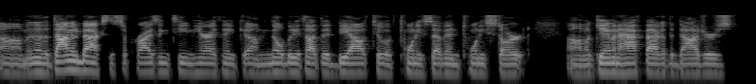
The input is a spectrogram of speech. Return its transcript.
Um, and then the Diamondbacks, the surprising team here. I think um, nobody thought they'd be out to a 27-20 start. Um, a game and a half back of the Dodgers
